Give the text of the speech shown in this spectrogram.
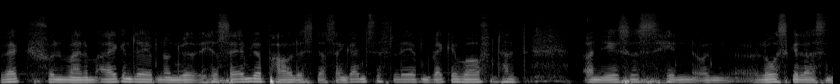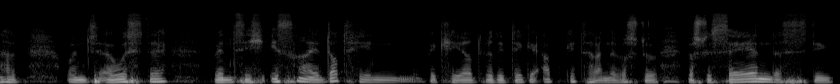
weg von meinem Eigenleben. Und wir, hier sehen wir Paulus, der sein ganzes Leben weggeworfen hat, an Jesus hin und losgelassen hat. Und er wusste, wenn sich Israel dorthin bekehrt, wird die Decke abgetan. Da wirst du, wirst du sehen, dass die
